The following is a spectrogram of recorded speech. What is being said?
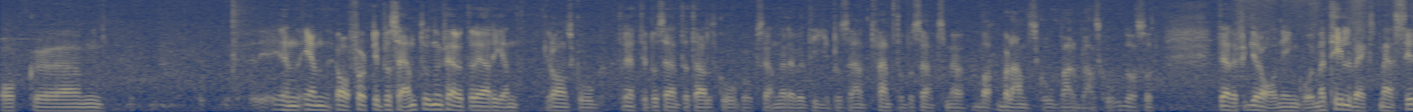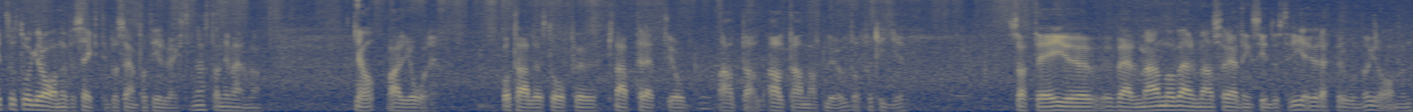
Och um, en, en, ja, 40 procent ungefär av det är ren granskog, 30 procent är tallskog och sen är det väl 10 procent, 15 procent som är blandskog, barrblandskog. Då, så där gran ingår. Men tillväxtmässigt så står granen för 60 procent av tillväxten nästan i Värmland. Ja. Varje år. Och tallen står för knappt 30 och allt, allt, allt annat löv då för 10. Så att det är ju Värmland och Värmlands förädlingsindustri är ju rätt beroende av granen.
